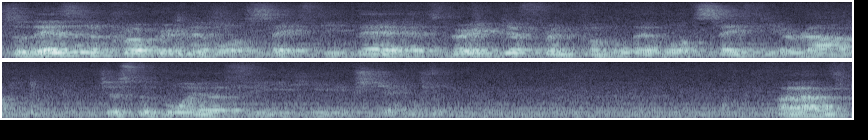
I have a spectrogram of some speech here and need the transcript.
So there's an appropriate level of safety there that's very different from the level of safety around just the boiler feed heat exchanger. Um,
